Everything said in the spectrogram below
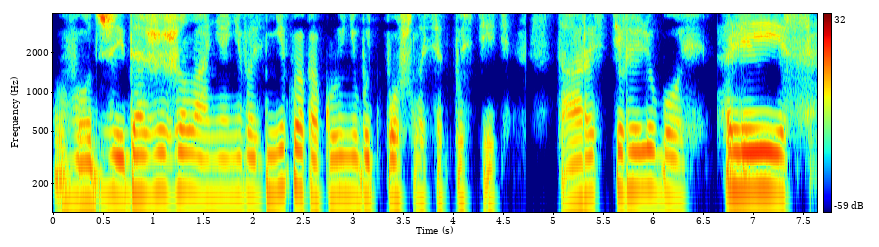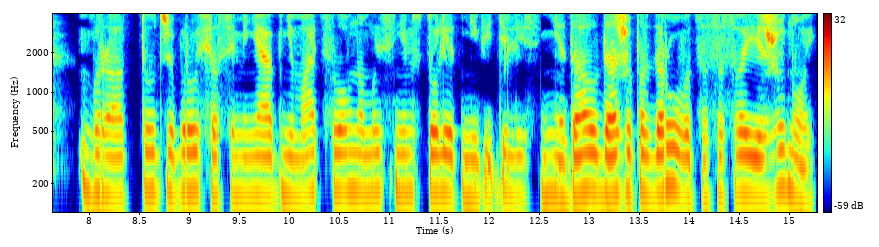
Вот же и даже желания не возникло какую-нибудь пошлость отпустить. Старость или любовь? Лис! Брат тут же бросился меня обнимать, словно мы с ним сто лет не виделись. Не дал даже поздороваться со своей женой.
